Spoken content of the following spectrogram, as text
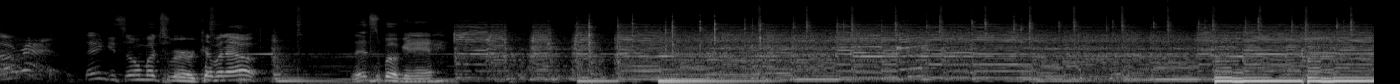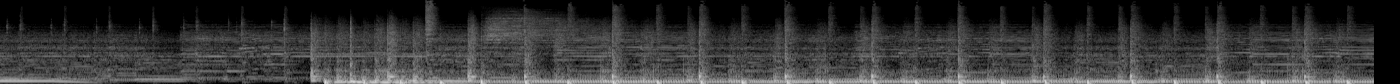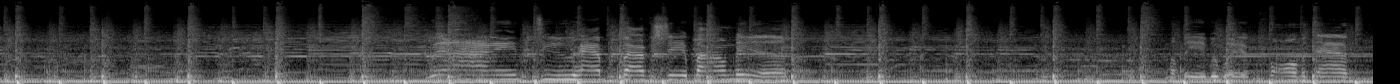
All right. Thank you so much for coming out. Let's boogie. Well, shape I'm in. My baby waiting for me down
